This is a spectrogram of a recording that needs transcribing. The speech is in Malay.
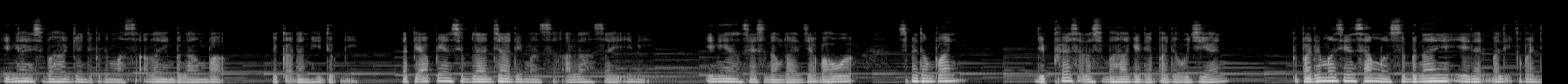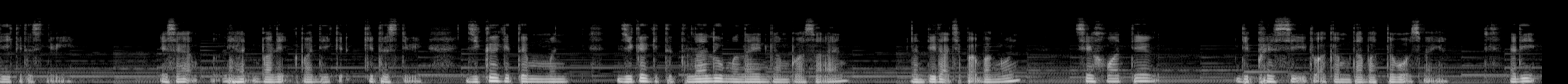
ini hanya sebahagian daripada masalah yang berlambak dekat dalam hidup ni. Tapi apa yang saya belajar di masalah saya ini, ini yang saya sedang belajar bahawa sebenarnya tuan-puan, depres adalah sebahagian daripada ujian. Tapi pada masa yang sama, sebenarnya ia lihat balik kepada diri kita sendiri. Ia sangat lihat balik kepada diri kita sendiri. Jika kita men, jika kita terlalu melainkan perasaan dan tidak cepat bangun, saya khawatir depresi itu akan bertambah teruk sebenarnya. Jadi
